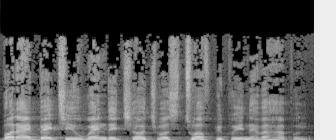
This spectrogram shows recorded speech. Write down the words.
but I bet you when the church was 12 people, it never happened.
